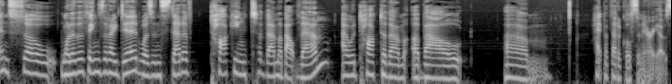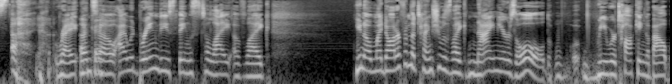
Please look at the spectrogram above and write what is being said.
And so one of the things that I did was instead of talking to them about them, I would talk to them about um, hypothetical scenarios. Uh, yeah. Right. Okay. And so I would bring these things to light of like, you know, my daughter from the time she was like nine years old, we were talking about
